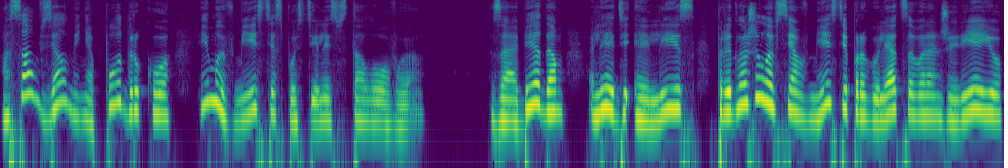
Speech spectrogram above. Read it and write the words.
а сам взял меня под руку, и мы вместе спустились в столовую. За обедом леди Элис предложила всем вместе прогуляться в оранжерею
